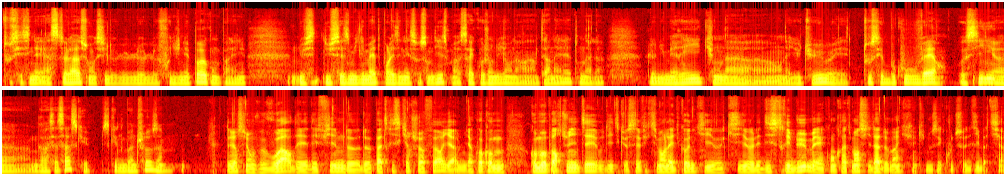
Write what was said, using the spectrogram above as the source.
tous ces cinéastes-là, sont aussi le, fruit d'une époque. On parlait du, 16 mm pour les années 70. Bah, c'est vrai qu'aujourd'hui, on a Internet, on a le, numérique, on a, on a YouTube, et tout s'est beaucoup ouvert aussi euh, grâce à ça, ce qui, est, ce qui est une bonne chose. D'ailleurs, si on veut voir des, films de, Patrice Kirchhoffer, il y, a, quoi comme, comme opportunité? Vous dites que c'est effectivement Lightcone qui, euh, qui les distribue, mais concrètement, si là, demain, quelqu'un qui nous écoute se dit, bah tiens,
